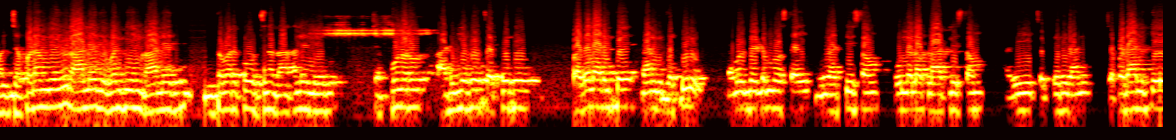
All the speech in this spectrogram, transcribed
వాళ్ళు చెప్పడం లేదు రాలేదు. ఎవరికి ఏం రాలేదు. ఇంతవరకు వచ్చిన రాలే లేదు. చెప్పున్నారు అడిగిరు చెప్పిరు ప్రజలు అడిగితే దానికి చెప్పిరు డబుల్ బెడ్రూమ్ వస్తాయి మేము అట్లు ఇస్తాం ఊళ్ళలో ప్లాట్లు ఇస్తాం అది చెప్పారు కానీ చెప్పడానికే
